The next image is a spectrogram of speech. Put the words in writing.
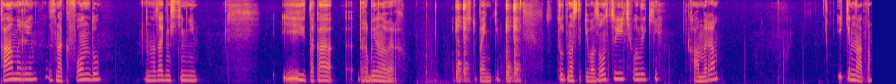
Камери, знак фонду на задній стіні. І така е, драбина наверх. Ступеньки. Тут у нас такий вазон стоїть великий, камера і кімната.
